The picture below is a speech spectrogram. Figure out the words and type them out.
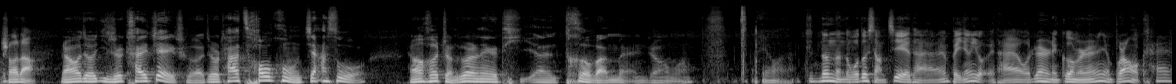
手挡，然后就一直开这车，就是它操控加速，然后和整个的那个体验特完美，你知道吗？哎呦，这真的我都想借一台，人北京有一台，我认识那哥们儿，人家也不让我开，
